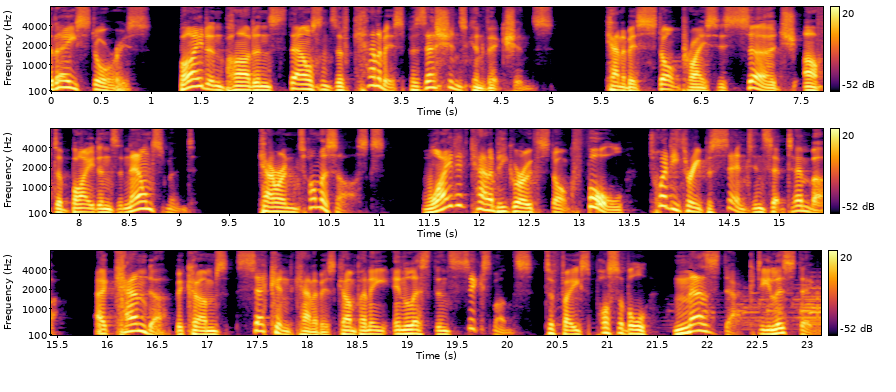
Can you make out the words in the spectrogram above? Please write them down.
Today's stories Biden pardons thousands of cannabis possessions convictions. Cannabis stock prices surge after Biden's announcement. Karen Thomas asks, Why did canopy growth stock fall 23% in September? Akanda becomes second cannabis company in less than six months to face possible NASDAQ delisting.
